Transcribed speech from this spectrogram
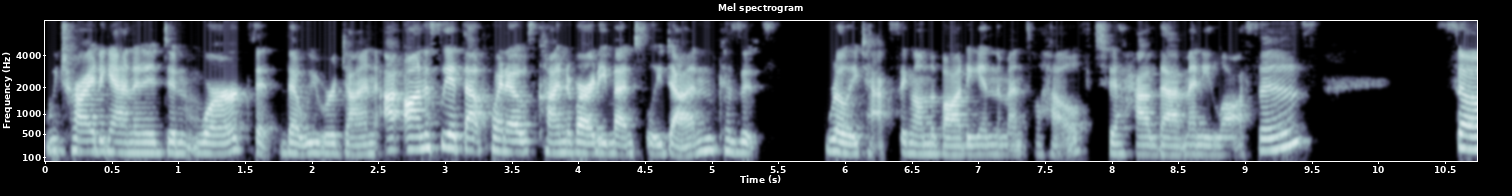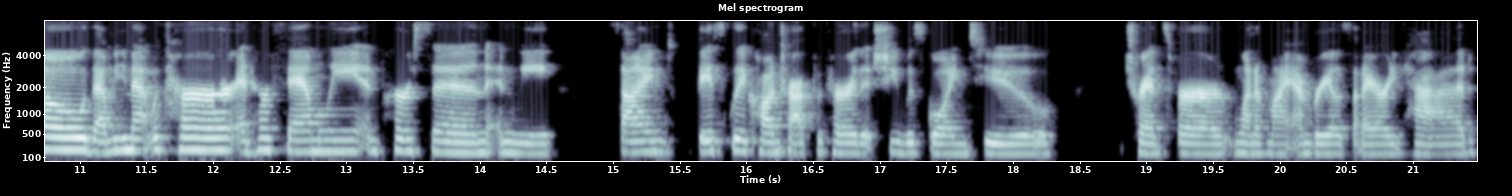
we tried again and it didn't work that that we were done. I, honestly at that point i was kind of already mentally done because it's really taxing on the body and the mental health to have that many losses. So then we met with her and her family in person and we signed basically a contract with her that she was going to transfer one of my embryos that i already had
